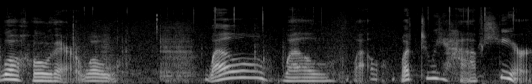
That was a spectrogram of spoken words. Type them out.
Whoa there, whoa. Well, well, well, what do we have here?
